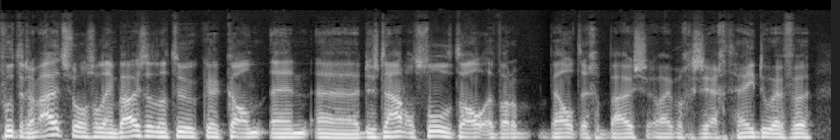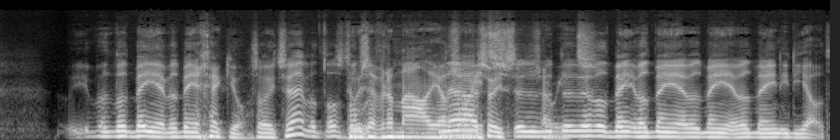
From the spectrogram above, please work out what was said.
voeterde hem uit, zoals alleen Buis dat natuurlijk eh, kan. En eh, dus daar ontstond het al, waarop Bel tegen Buis we hebben gezegd... hey, doe even... Wat, wat, ben je, wat ben je gek, joh? Zoiets, hè? Wat was Doe eens even normaal, joh. Nou, zoiets. zoiets. Zoiets. Wat, ben je, wat, ben je, wat, ben je, wat ben je een idioot?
